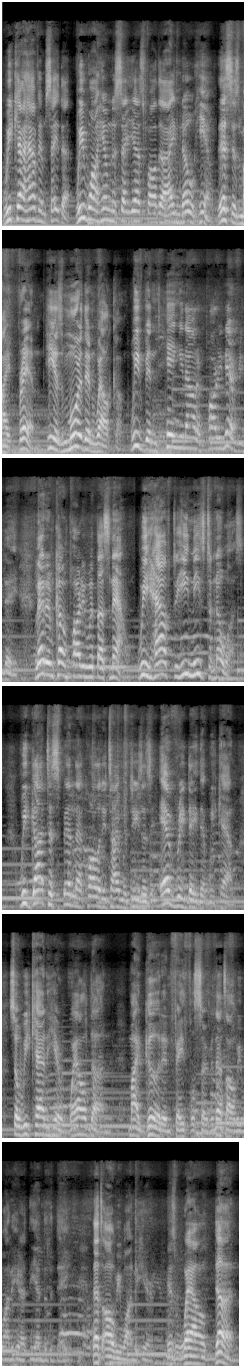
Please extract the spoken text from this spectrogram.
We can't have Him say that. We want Him to say, "Yes, Father, I know Him. This is my friend. He is more than welcome. We've been hanging out and partying every day. Let Him come party with us now. We have to. He needs to know us." We got to spend that quality time with Jesus every day that we can so we can hear, Well done, my good and faithful servant. That's all we want to hear at the end of the day. That's all we want to hear is, Well done,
